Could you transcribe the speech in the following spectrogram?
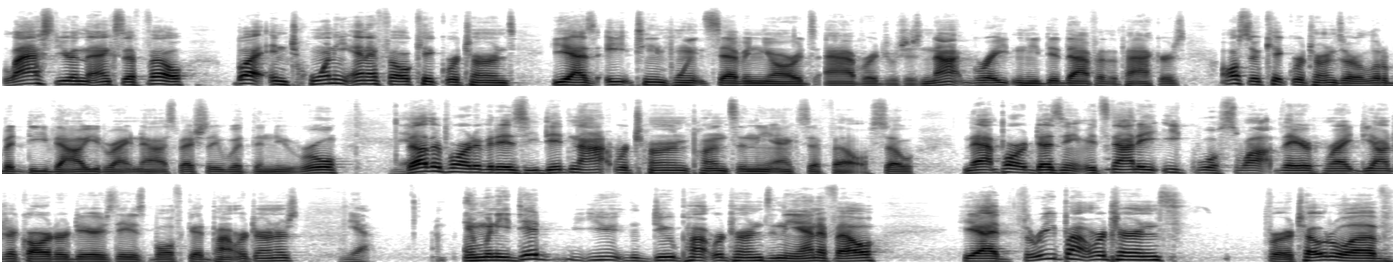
last year in the XFL, but in 20 NFL kick returns, he has 18.7 yards average, which is not great, and he did that for the Packers. Also, kick returns are a little bit devalued right now, especially with the new rule. Yeah. The other part of it is he did not return punts in the XFL. So that part doesn't, it's not an equal swap there, right? DeAndre Carter, Derius Davis, both good punt returners. Yeah. And when he did do punt returns in the NFL, he had three punt returns for a total of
